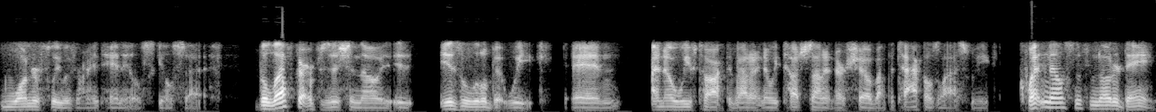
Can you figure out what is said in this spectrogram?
wonderfully with Ryan Tannehill's skill set. The left guard position, though, is, is a little bit weak. And I know we've talked about it. I know we touched on it in our show about the tackles last week. Quenton Nelson from Notre Dame,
